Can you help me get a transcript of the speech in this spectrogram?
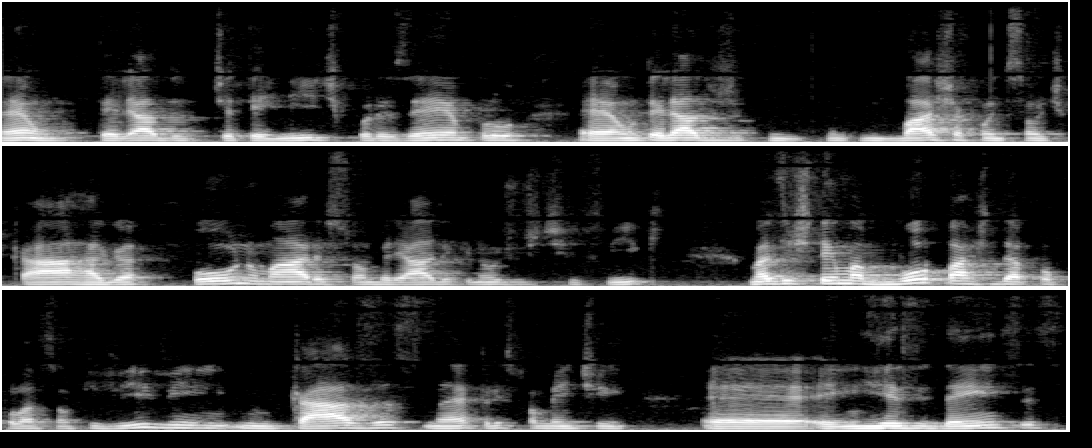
né, um telhado de eternite, por exemplo, é, um telhado de, com, com baixa condição de carga, ou numa área sombreada que não justifique. Mas a gente tem uma boa parte da população que vive em, em casas, né, principalmente em, é, em residências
